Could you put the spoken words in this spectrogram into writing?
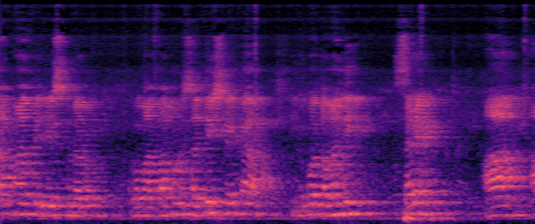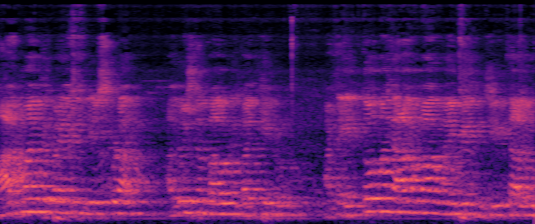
ఆత్మహత్య చేసుకున్నారు. ఒక మా తమ్ముడు సతీష్ లెక్క ఇంకొంతమంది సరే ఆ ఆత్మహత్య ప్రయత్నం చేసి కూడా అదృష్టం బాగుని బతికిండ్రు. అంటే ఎంతో మంది ఆగమాగం అయిపోయింది జీవితాలు.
